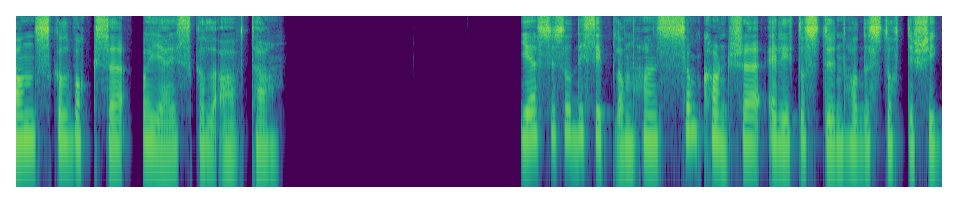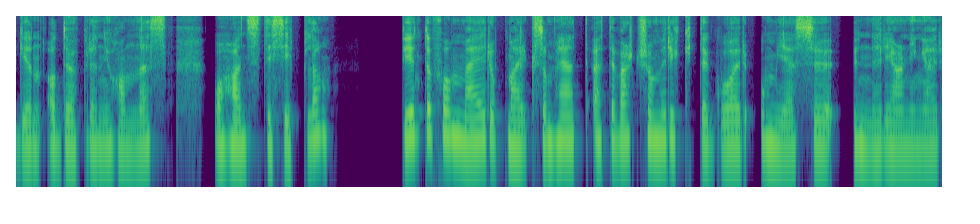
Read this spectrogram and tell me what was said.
Han skal vokse, og jeg skal avta. Jesus og disiplene hans, som kanskje en liten stund hadde stått i skyggen av døperen Johannes og hans disipler, begynte å få mer oppmerksomhet etter hvert som ryktet går om Jesu undergjerninger.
